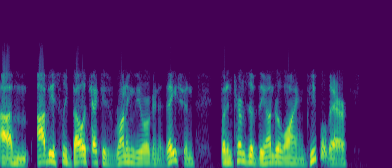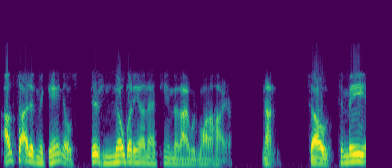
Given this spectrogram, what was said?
Um, obviously, Belichick is running the organization, but in terms of the underlying people there, outside of McDaniels, there's nobody on that team that I would want to hire. None. So to me,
